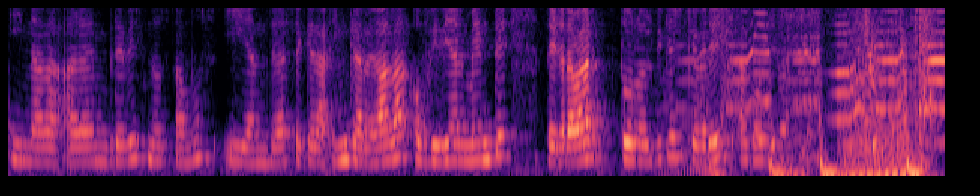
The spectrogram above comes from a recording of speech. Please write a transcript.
Y nada, ahora en breves nos vamos y Andrea se queda encargada oficialmente de grabar todos los vídeos que veréis a continuación.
